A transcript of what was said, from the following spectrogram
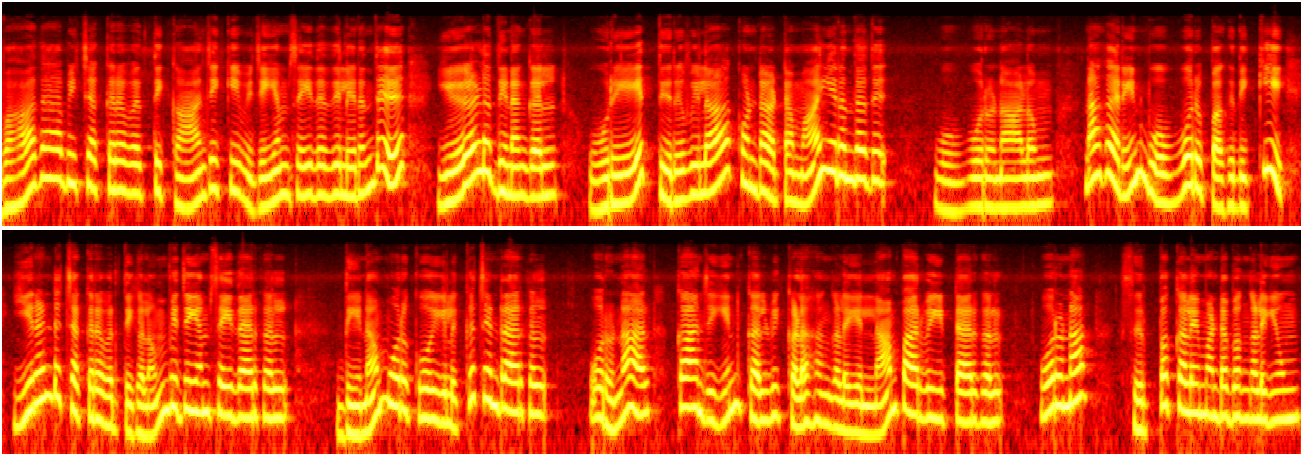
வாதாபி சக்கரவர்த்தி காஞ்சிக்கு விஜயம் செய்ததிலிருந்து ஏழு தினங்கள் ஒரே திருவிழா கொண்டாட்டமாக இருந்தது. ஒவ்வொரு நாளும் நகரின் ஒவ்வொரு பகுதிக்கு இரண்டு சக்கரவர்த்திகளும் விஜயம் செய்தார்கள். தினம் ஒரு கோயிலுக்கு சென்றார்கள். ஒரு நாள் காஞ்சியின் கல்விக் கழகங்களை எல்லாம் பார்வையிட்டார்கள். ஒரு நாள் சிற்பக்கலை மண்டபங்களையும்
